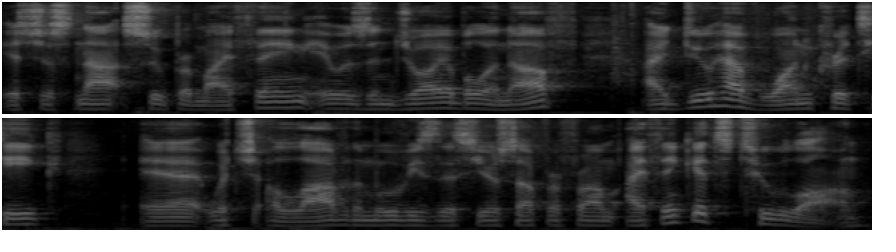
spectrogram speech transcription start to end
It's just not super my thing. It was enjoyable enough. I do have one critique, uh, which a lot of the movies this year suffer from. I think it's too long.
